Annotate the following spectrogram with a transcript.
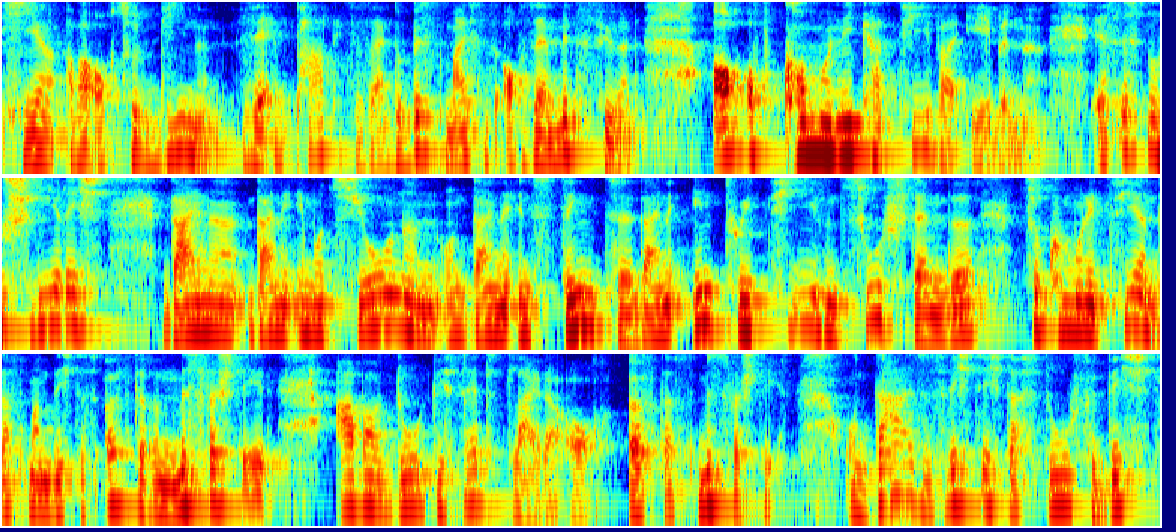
hier aber auch zu dienen, sehr empathisch zu sein. Du bist meistens auch sehr mitfühlend, auch auf kommunikativer Ebene. Es ist nur schwierig, deine, deine Emotionen und deine Instinkte, deine intuitiven Zustände zu kommunizieren, dass man dich des Öfteren missversteht, aber du dich selbst leider auch öfters missverstehst. Und da ist es wichtig, dass du für dich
